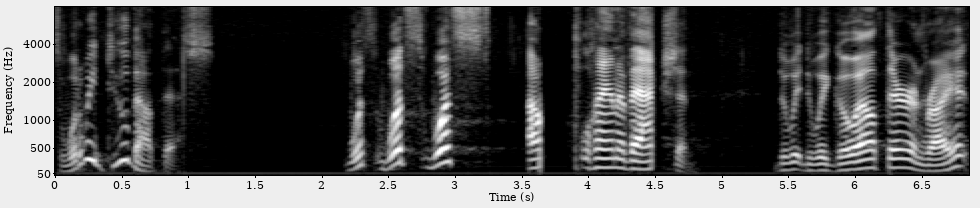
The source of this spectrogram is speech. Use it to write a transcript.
So, what do we do about this? What's, what's, what's our plan of action? Do we, do we go out there and riot?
